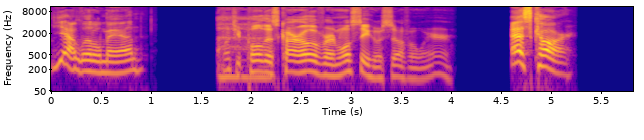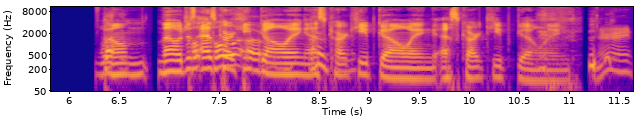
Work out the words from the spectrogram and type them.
Yeah, little man. Why don't you pull this car over and we'll see who's self aware? S car. Well, no, just Pull- Escar pull- keep going, Escar okay. keep going, S car keep going. All right.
